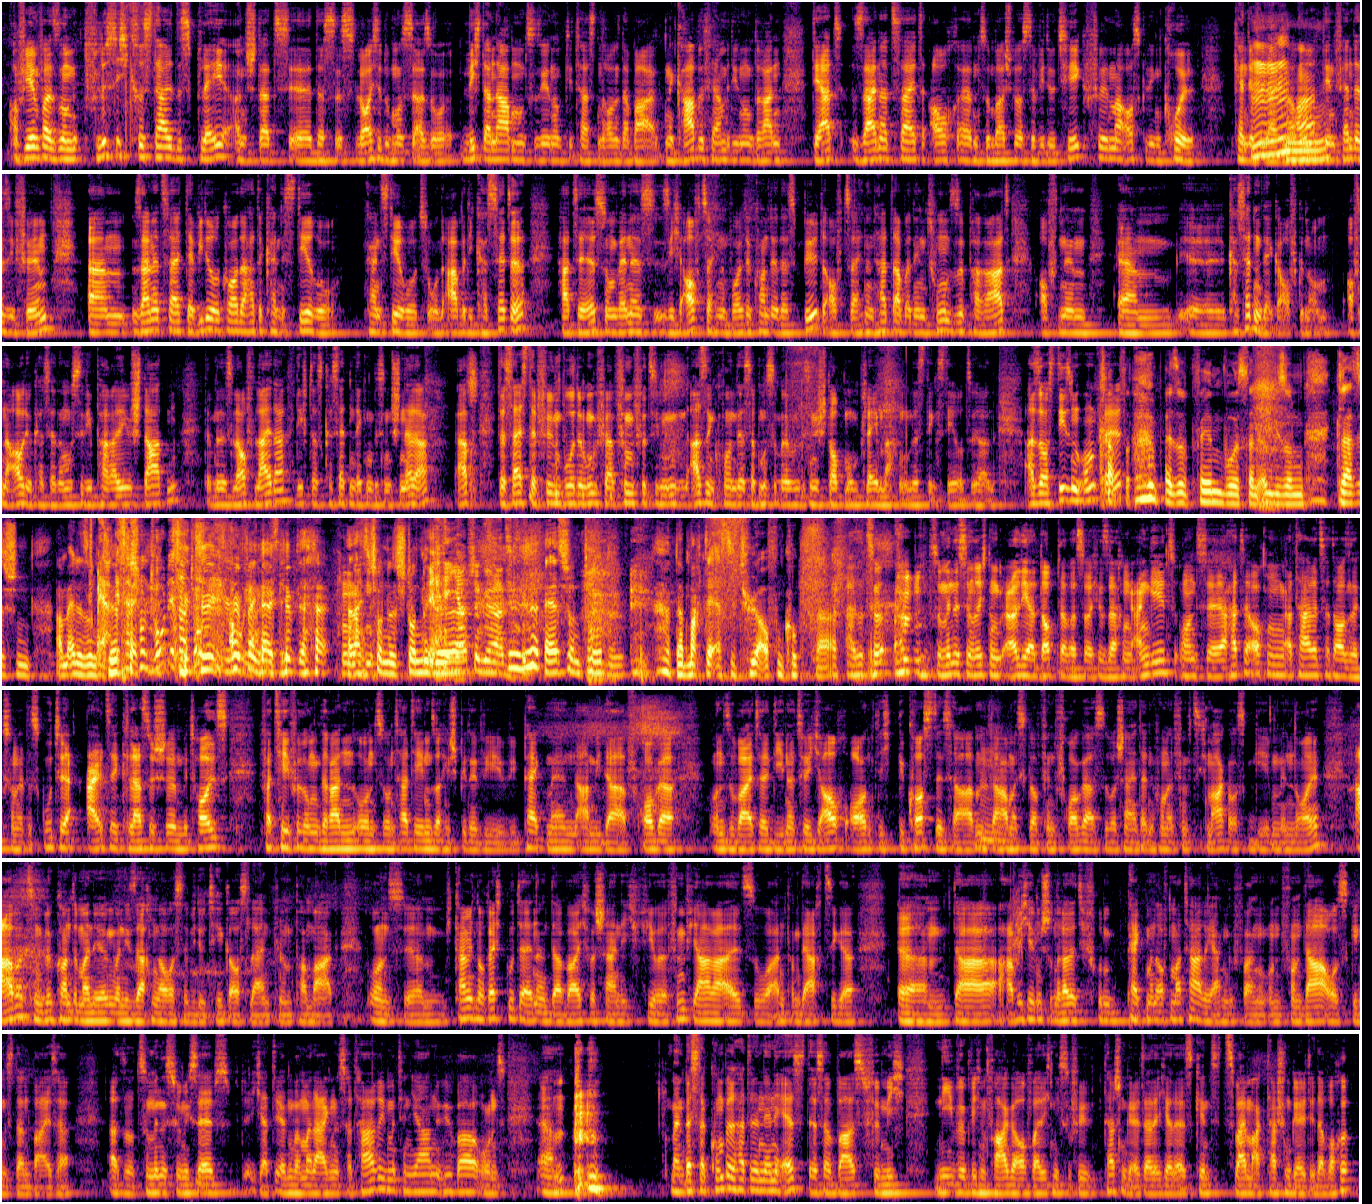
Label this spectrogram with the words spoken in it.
auf jeden Fall so ein Flüssigkristall-Display, anstatt äh, dass es leuchtet. Du musst also Licht anhaben, um zu sehen, ob die Tasten drauf sind. Da war eine Kabelfernbedienung dran. Der hat seinerzeit auch ähm, zum Beispiel aus der Videothek Filme ausgeliehen. Krull. Kennt ihr vielleicht noch, ne? den Fantasy-Film. Ähm, seinerzeit, der Videorekorder hatte keine Stereo. Kein Stereoton, aber die Kassette hatte es und wenn es sich aufzeichnen wollte, konnte er das Bild aufzeichnen, hat aber den Ton separat auf einem ähm, äh, Kassettendeck aufgenommen, auf einer Audiokassette. musste die parallel starten, damit es läuft. Leider lief das Kassettendeck ein bisschen schneller ab. Das heißt, der Film wurde ungefähr 45 Minuten asynchron, deshalb musste man ein bisschen stoppen und Play machen, um das Ding Stereo zu hören. Also aus diesem Umfeld. So, bei so Filmen, wo es dann irgendwie so einen klassischen, am Ende so einen Ja, ist er schon tot? Ist er tot? Cliffhanger gibt. Ja, er hat schon eine Stunde Ja, gehört. ich hab schon gehört. Er ist schon tot. Da macht er erst die Tür auf und guckt nach. Also zu, zumindest in Richtung Early Adopter, was solche Sachen angeht. Und er hatte auch ein Atari 2600, das gute, alte, klassische mit Holzvertäfelung dran und, und hatte eben solche Spiele wie, wie Pac-Man, Amida, Frogger und so weiter, die natürlich auch ordentlich gekostet haben. Damals, ich glaube, für einen Frogger hast du wahrscheinlich deine 150 Mark ausgegeben in neu. Aber zum Glück konnte man irgendwann die Sachen auch aus der Videothek ausleihen für ein paar Mark. Und ähm, ich kann mich noch recht gut erinnern, da war ich wahrscheinlich vier oder fünf Jahre alt, so Anfang der 80er. Ähm, da habe ich eben schon relativ früh mit Pac-Man auf dem Atari angefangen und von da aus ging es dann weiter. Also zumindest für mich selbst. Ich hatte irgendwann mein eigenes Atari mit den Jahren über und ähm, mein bester Kumpel hatte einen NES, deshalb war es für mich nie wirklich in Frage, auch weil ich nicht so viel Taschengeld hatte. Ich hatte als Kind zwei Mark Taschengeld in der Woche.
